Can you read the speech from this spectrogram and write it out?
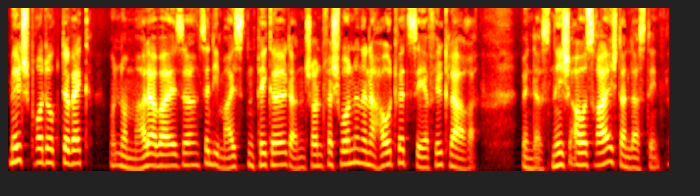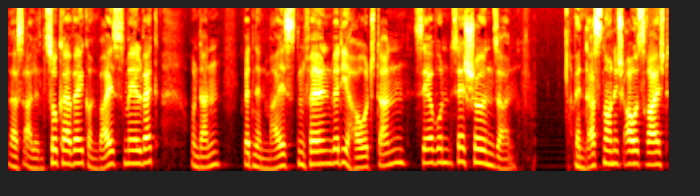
Milchprodukte weg und normalerweise sind die meisten Pickel dann schon verschwunden und deine Haut wird sehr viel klarer. Wenn das nicht ausreicht, dann lass, den, lass allen Zucker weg und Weißmehl weg und dann wird in den meisten Fällen wird die Haut dann sehr, sehr schön sein. Wenn das noch nicht ausreicht,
